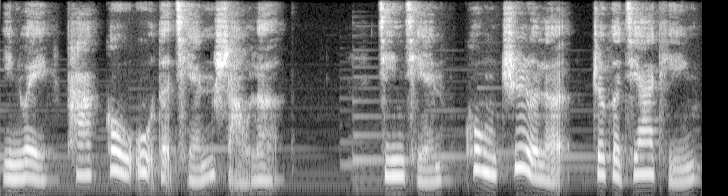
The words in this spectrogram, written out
因为他购物的钱少了，金钱控制了这个家庭。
